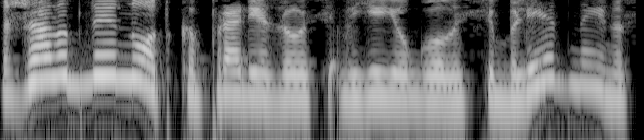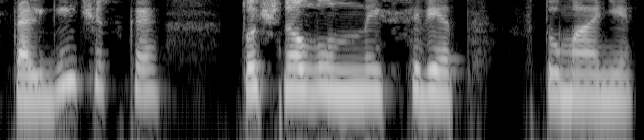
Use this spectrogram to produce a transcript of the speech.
Жалобная нотка прорезалась в ее голосе, бледная и ностальгическая, точно лунный свет в тумане.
